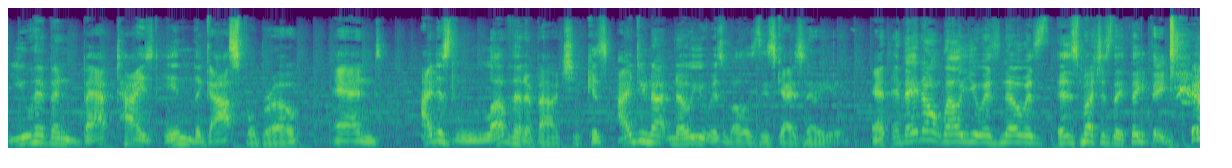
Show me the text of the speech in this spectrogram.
you have been baptized in the gospel, bro, and I just love that about you because I do not know you as well as these guys know you, and, and they don't well you as know as as much as they think they do.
